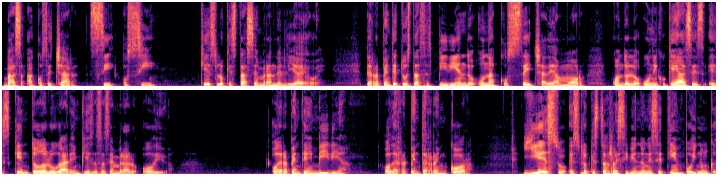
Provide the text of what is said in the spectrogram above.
vas a cosechar sí o sí. ¿Qué es lo que estás sembrando el día de hoy? De repente tú estás pidiendo una cosecha de amor cuando lo único que haces es que en todo lugar empiezas a sembrar odio. O de repente envidia. O de repente rencor. Y eso es lo que estás recibiendo en ese tiempo y nunca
